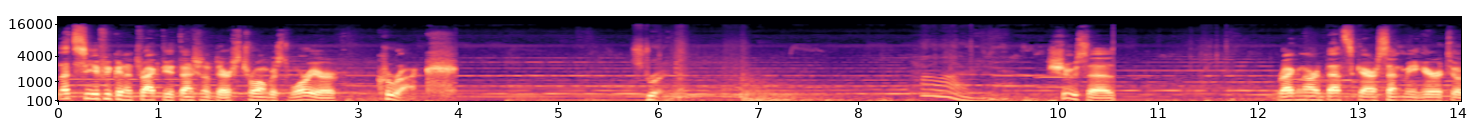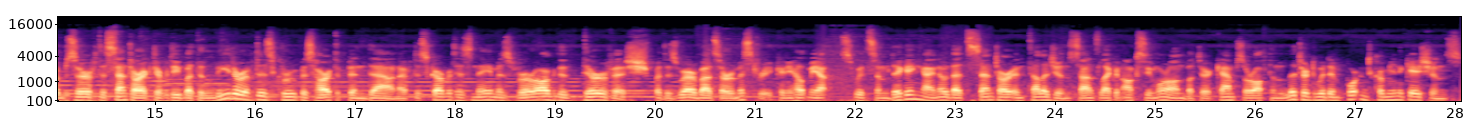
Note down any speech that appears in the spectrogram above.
Let's see if we can attract the attention of their strongest warrior, Kurak. Strength. Shu says, Ragnar Deathscare sent me here to observe the centaur activity, but the leader of this group is hard to pin down. I've discovered his name is Verog the Dervish, but his whereabouts are a mystery. Can you help me out with some digging? I know that centaur intelligence sounds like an oxymoron, but their camps are often littered with important communications.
